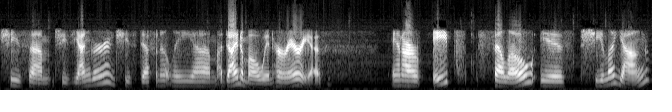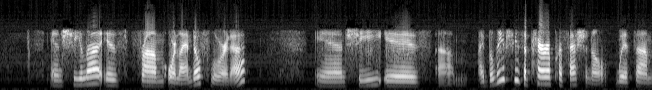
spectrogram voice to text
she's um, she's younger and she's definitely um, a dynamo in her area. And our eighth fellow is Sheila Young, and Sheila is from Orlando, Florida, and she is, um, I believe, she's a paraprofessional with um,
